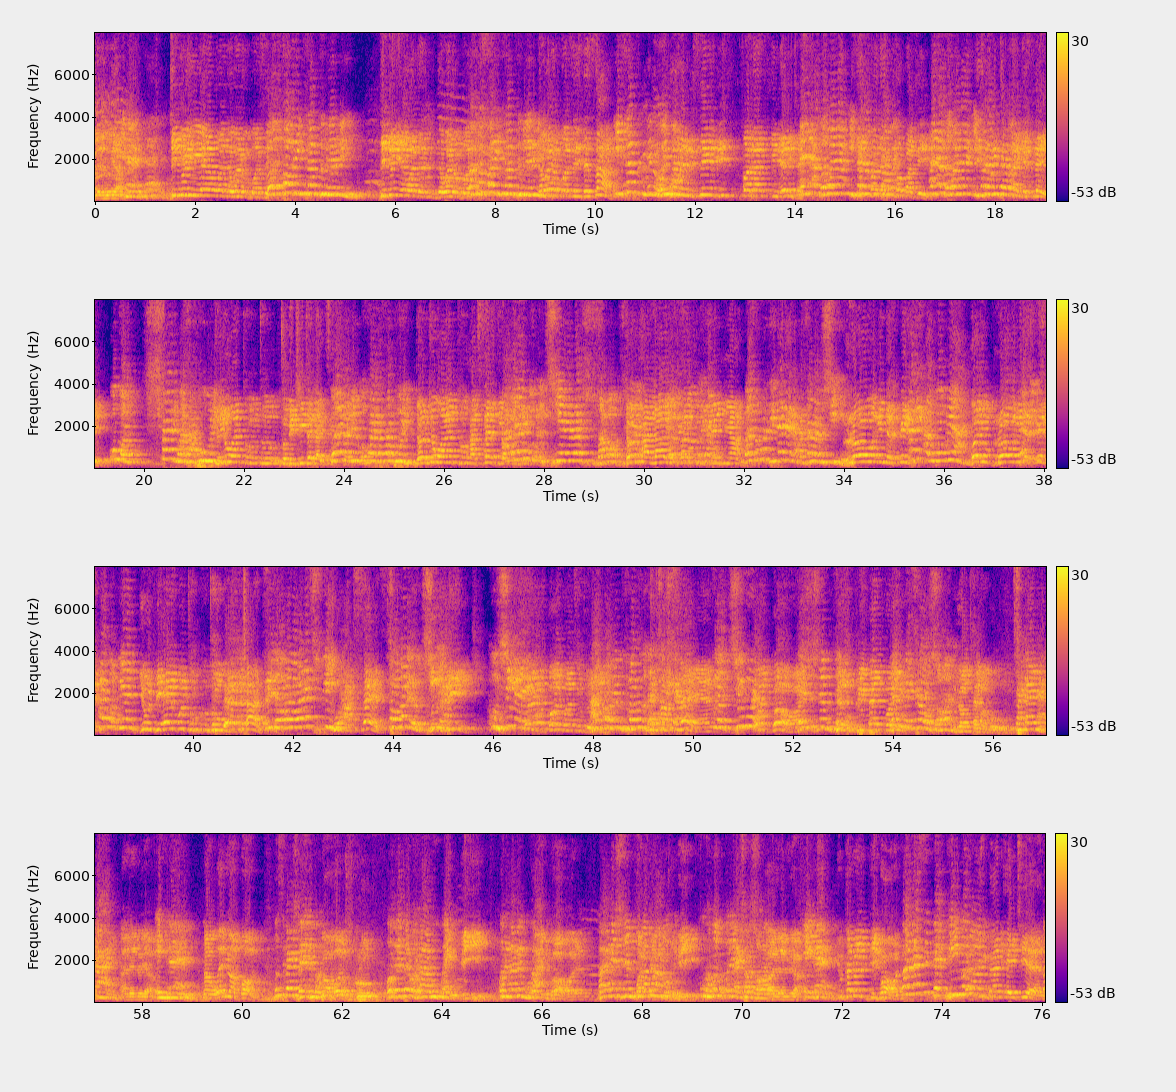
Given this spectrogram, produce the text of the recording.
Hallelujah. Amen. Did you hear what the word of God said? Did you hear what the, the word of God says? The word of God says the son who will receive his father's inheritance, his father's property, is treated like a slave. Do you want to, to, to be treated like a slave? Don't you want to access the inheritance? Don't allow yourself to remain young. Grow in the spirit. When you grow in the spirit, you will be able to, to have chance to access, to reach where God wants you to reach. What God has prepared for you long time ago. Hallelujah. Amen. Now, when you are born, you are born to grow, o bɛ bɛ o ka ru wɛ, be o ni bɛ bɛ mu wa, when God Hallelujah. Amen. You cannot be born and eight years.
